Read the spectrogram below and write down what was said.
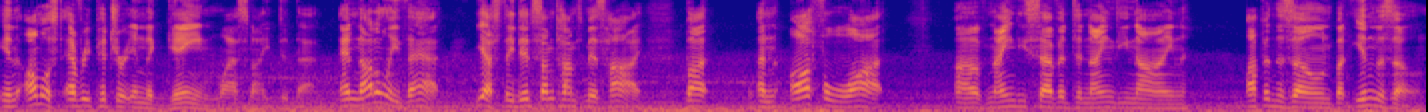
in almost every pitcher in the game last night did that. And not only that, yes, they did sometimes miss high, but an awful lot of 97 to 99 up in the zone, but in the zone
